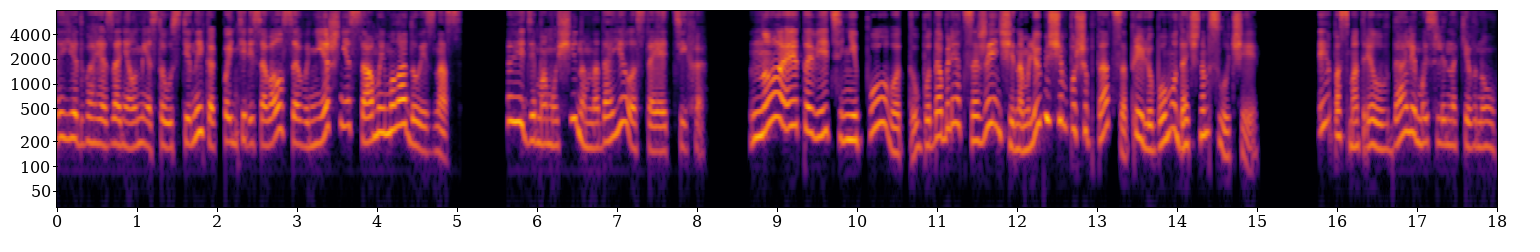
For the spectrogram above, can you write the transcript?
Едва я занял место у стены, как поинтересовался внешне самый молодой из нас. Видимо, мужчинам надоело стоять тихо. Но это ведь не повод уподобляться женщинам, любящим пошептаться при любом удачном случае. Я посмотрел вдали, мысленно кивнул.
